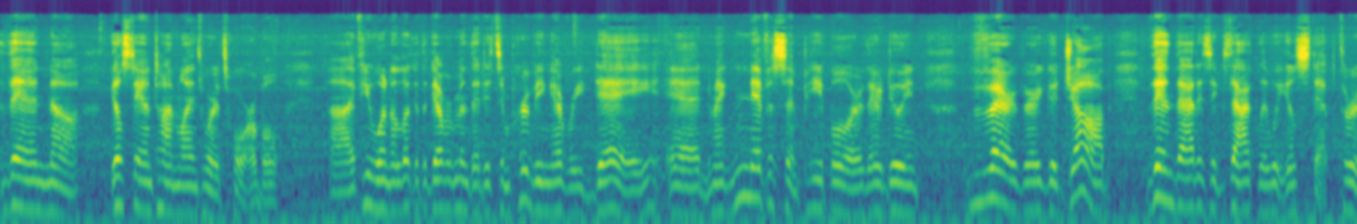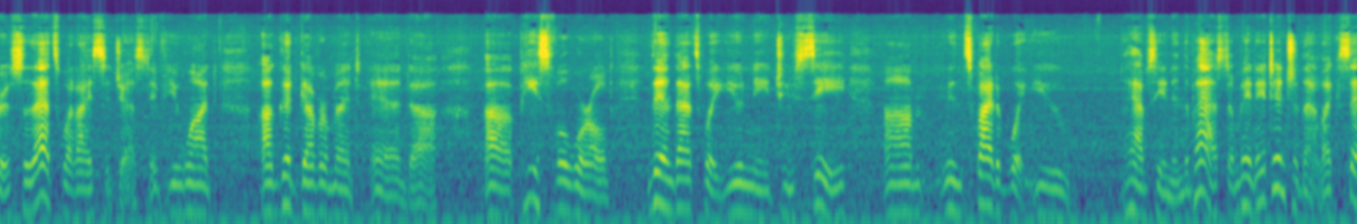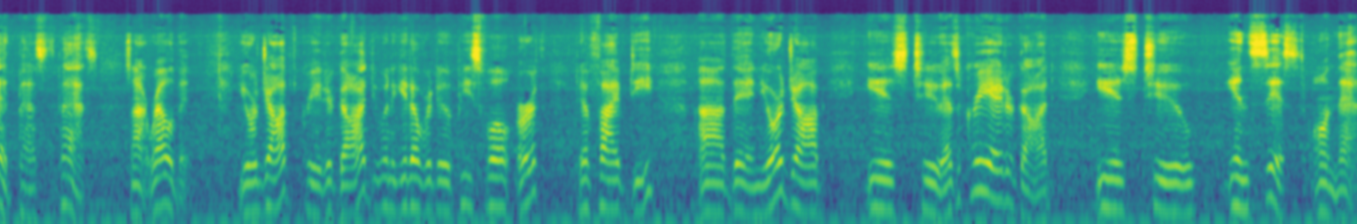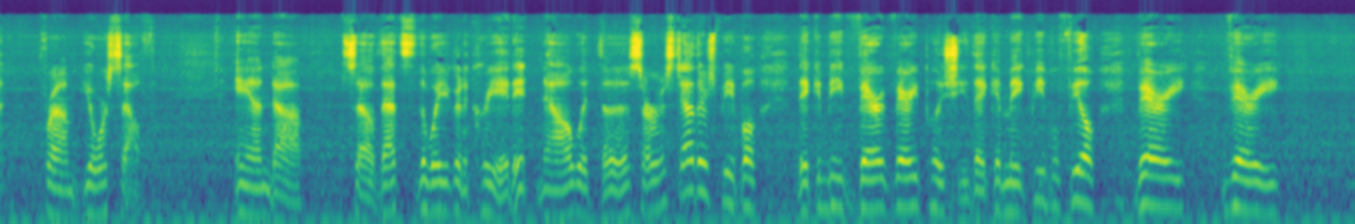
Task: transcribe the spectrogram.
then uh, you'll stay on timelines where it's horrible. Uh, if you want to look at the government that it's improving every day and magnificent people are there doing very very good job then that is exactly what you'll step through. So that's what I suggest. If you want a good government and uh, a peaceful world then that's what you need to see. Um, in spite of what you have seen in the past don't pay any attention to that. Like I said past the past. It's not relevant. Your job, Creator God, you want to get over to a peaceful earth, to a 5D, uh, then your job is to, as a Creator God, is to insist on that from yourself. And uh, so that's the way you're going to create it. Now, with the service to others people, they can be very, very pushy. They can make people feel very, very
